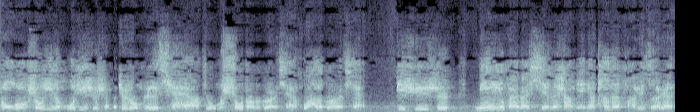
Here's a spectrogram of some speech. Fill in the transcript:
公共收益的目的是什么？就是我们这个钱呀，就我们收到了多少钱，花了多少钱。必须是明明白白写在上面，要承担法律责任。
